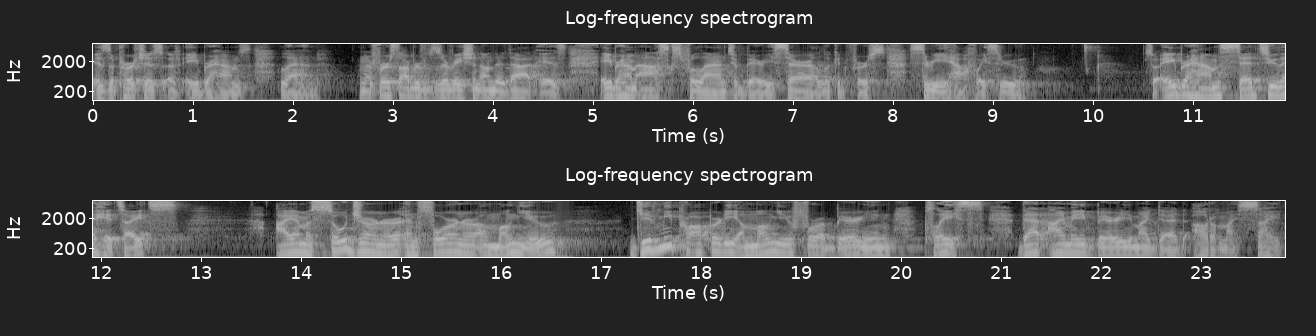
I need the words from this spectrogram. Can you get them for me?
is the purchase of Abraham's land. And our first observation under that is Abraham asks for land to bury Sarah. Look at verse 3 halfway through. So Abraham said to the Hittites, I am a sojourner and foreigner among you. Give me property among you for a burying place, that I may bury my dead out of my sight.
